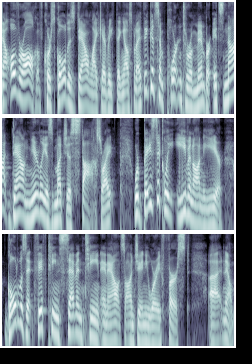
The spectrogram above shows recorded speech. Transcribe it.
Now, overall, of course, gold is down like everything else, but I think it's important to remember it's not down nearly as much as stocks, right? We're basically even on the year. Gold was at 1517 an ounce on January 1st. Uh, now,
